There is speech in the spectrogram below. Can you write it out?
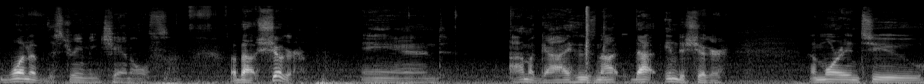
one of the streaming channels about sugar. And I'm a guy who's not that into sugar. I'm more into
